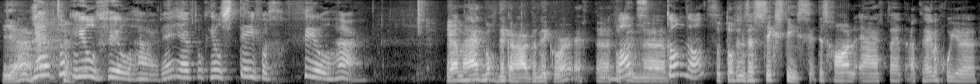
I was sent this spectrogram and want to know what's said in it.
ja. Jij hebt ook heel veel haar, hè? Jij hebt ook heel stevig veel haar. Ja, maar hij heeft nog dikker haar dan ik hoor. Echt, uh, Wat? Tot in, kan dat? Tot, tot, in zijn 60s. Het is gewoon, hij heeft, hij heeft hele goede,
